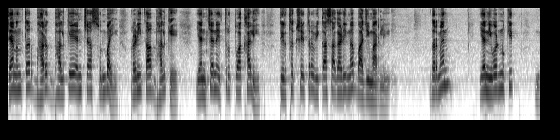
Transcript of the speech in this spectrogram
त्यानंतर भारत भालके यांच्या सुनबाई प्रणिता भालके यांच्या नेतृत्वाखाली तीर्थक्षेत्र विकास आघाडीनं बाजी मारली. दरम्यान या निवडणुकीत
